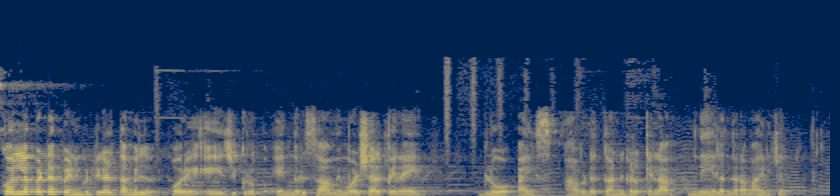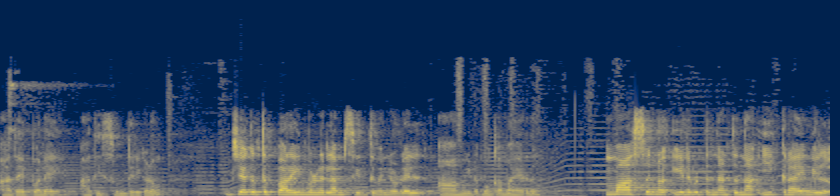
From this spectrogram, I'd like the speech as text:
കൊല്ലപ്പെട്ട പെൺകുട്ടികൾ തമ്മിൽ ഒരേ ഏജ് ഗ്രൂപ്പ് എന്നൊരു സാമ്യം ഒഴിച്ചാൽ പിന്നെ ബ്ലൂ ഐസ് അവരുടെ കണ്ണുകൾക്കെല്ലാം നീല നിറമായിരിക്കും. അതേപോലെ അതിസുന്ദരികളും. ജഗത്ത് പറയുമ്പോഴെല്ലാം സിദ്ധുവിനുള്ളിൽ ആമിയുടെ മുഖമായിരുന്നു. മാസങ്ങൾ ഇടവിട്ട് നടത്തുന്ന ഈ ക്രൈമിൽ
